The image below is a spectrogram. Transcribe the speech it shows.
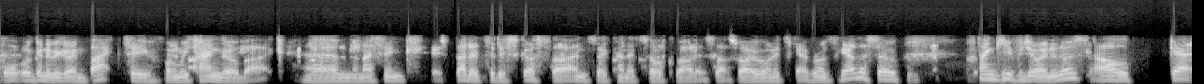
what we're going to be going back to when we can go back. Um, and I think it's better to discuss that and to kind of talk about it. So that's why we wanted to get everyone together. So thank you for joining us. I'll get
